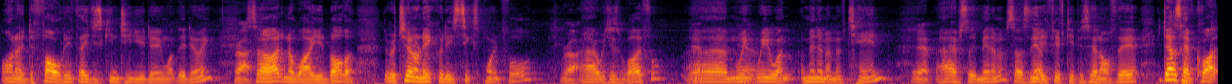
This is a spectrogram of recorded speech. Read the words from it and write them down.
on a default if they just continue doing what they're doing. Right. So I don't know why you'd bother. The return on equity is 6.4, right. Uh, which is woeful. Yep. Um, we, yep. we want a minimum of 10, yep. uh, absolute minimum, so it's nearly yep. 50% off there. It does have quite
